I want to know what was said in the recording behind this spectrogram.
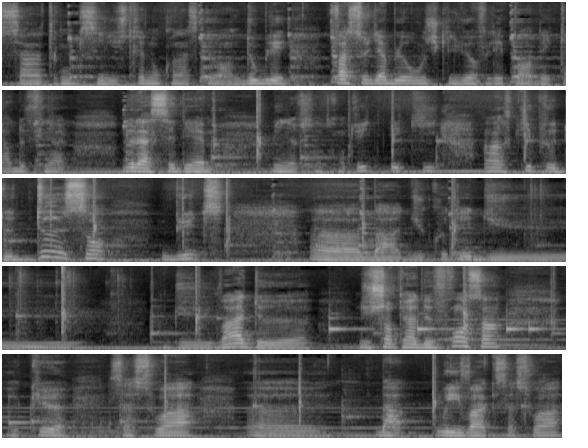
c'est un truc qui s'est illustré donc en inscrivant un doublé face au Diable Rouge qui lui offre les portes des quarts de finale de la CDM 1938 et qui a inscrit plus de 200 buts bah, du côté du du va de du championnat de France hein, que ça soit bah oui, va que ça soit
